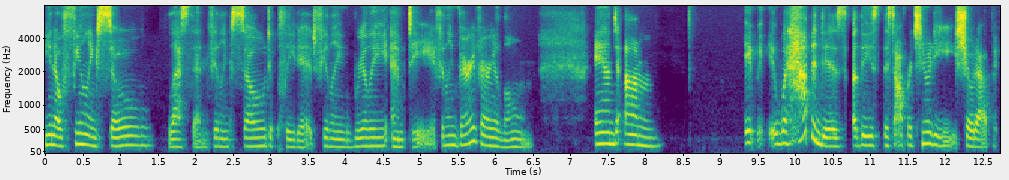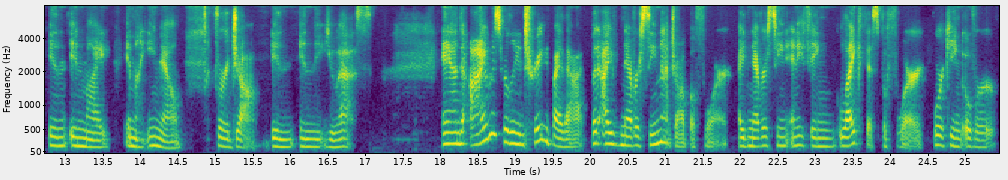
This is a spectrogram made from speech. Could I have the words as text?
you know, feeling so less than, feeling so depleted, feeling really empty, feeling very, very alone. And um, it, it, what happened is uh, these this opportunity showed up in in my in my email for a job in in the US and I was really intrigued by that, but I've never seen that job before. I'd never seen anything like this before working over,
